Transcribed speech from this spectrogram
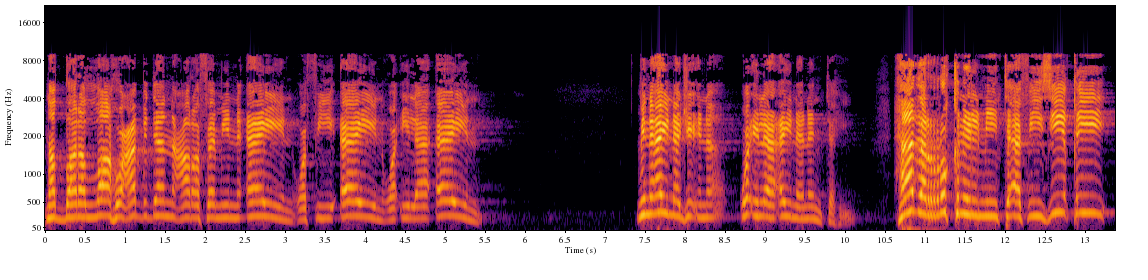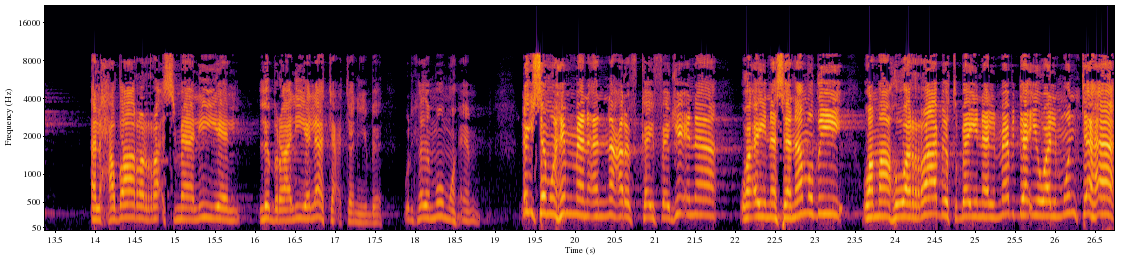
نظر الله عبدا عرف من أين وفي أين وإلى أين؟ من أين جئنا؟ وإلى أين ننتهي؟ هذا الركن الميتافيزيقي الحضارة الرأسمالية الليبرالية لا تعتني به. هذا مو مهم. ليس مهما أن نعرف كيف جئنا وأين سنمضي وما هو الرابط بين المبدأ والمنتهى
